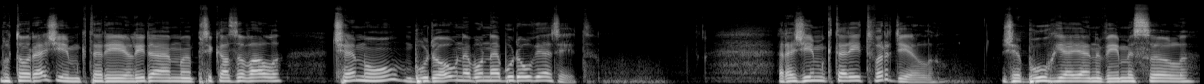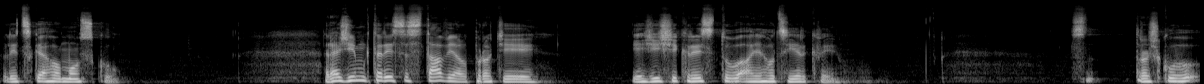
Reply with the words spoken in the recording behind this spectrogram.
Byl to režim, který lidem přikazoval, čemu budou nebo nebudou věřit. Režim, který tvrdil, že Bůh je jen výmysl lidského mozku. Režim, který se stavěl proti Ježíši Kristu a jeho církvi. Trošku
